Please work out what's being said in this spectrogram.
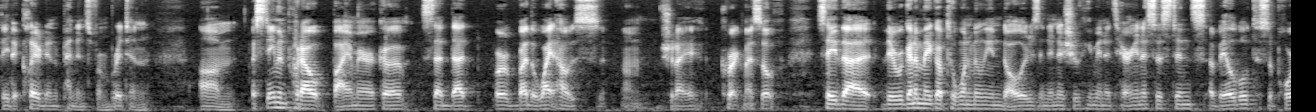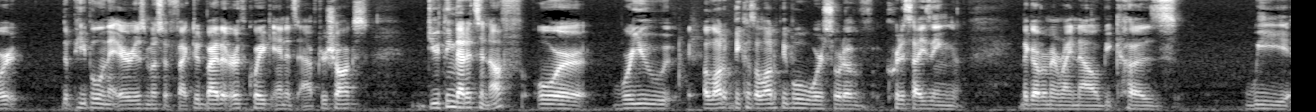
they declared independence from Britain. Um, a statement put out by America said that, or by the White House, um, should I correct myself, say that they were going to make up to $1 million in initial humanitarian assistance available to support the people in the areas most affected by the earthquake and its aftershocks. Do you think that it's enough? Or were you, a lot of, because a lot of people were sort of criticizing the government right now because we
